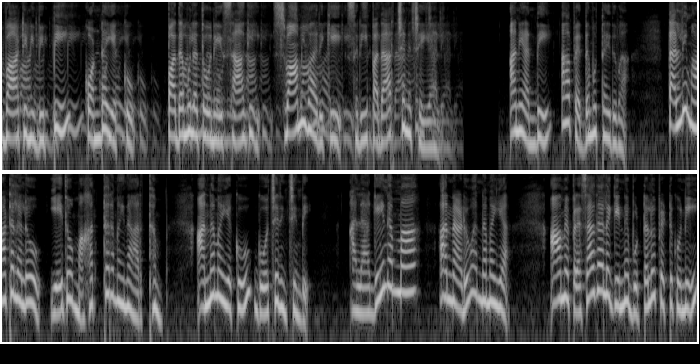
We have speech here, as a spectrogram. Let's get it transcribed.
వాటిని విప్పి కొండ ఎక్కు పదములతోనే సాగి స్వామివారికి శ్రీపదార్చన చెయ్యాలి అని అంది ఆ పెద్ద ముత్తైదువ. తల్లి మాటలలో ఏదో మహత్తరమైన అర్థం అన్నమయ్యకు గోచరించింది. అలాగేనమ్మా అన్నాడు అన్నమయ్య. ఆమె ప్రసాదాల గిన్నె బుట్టలో పెట్టుకుని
